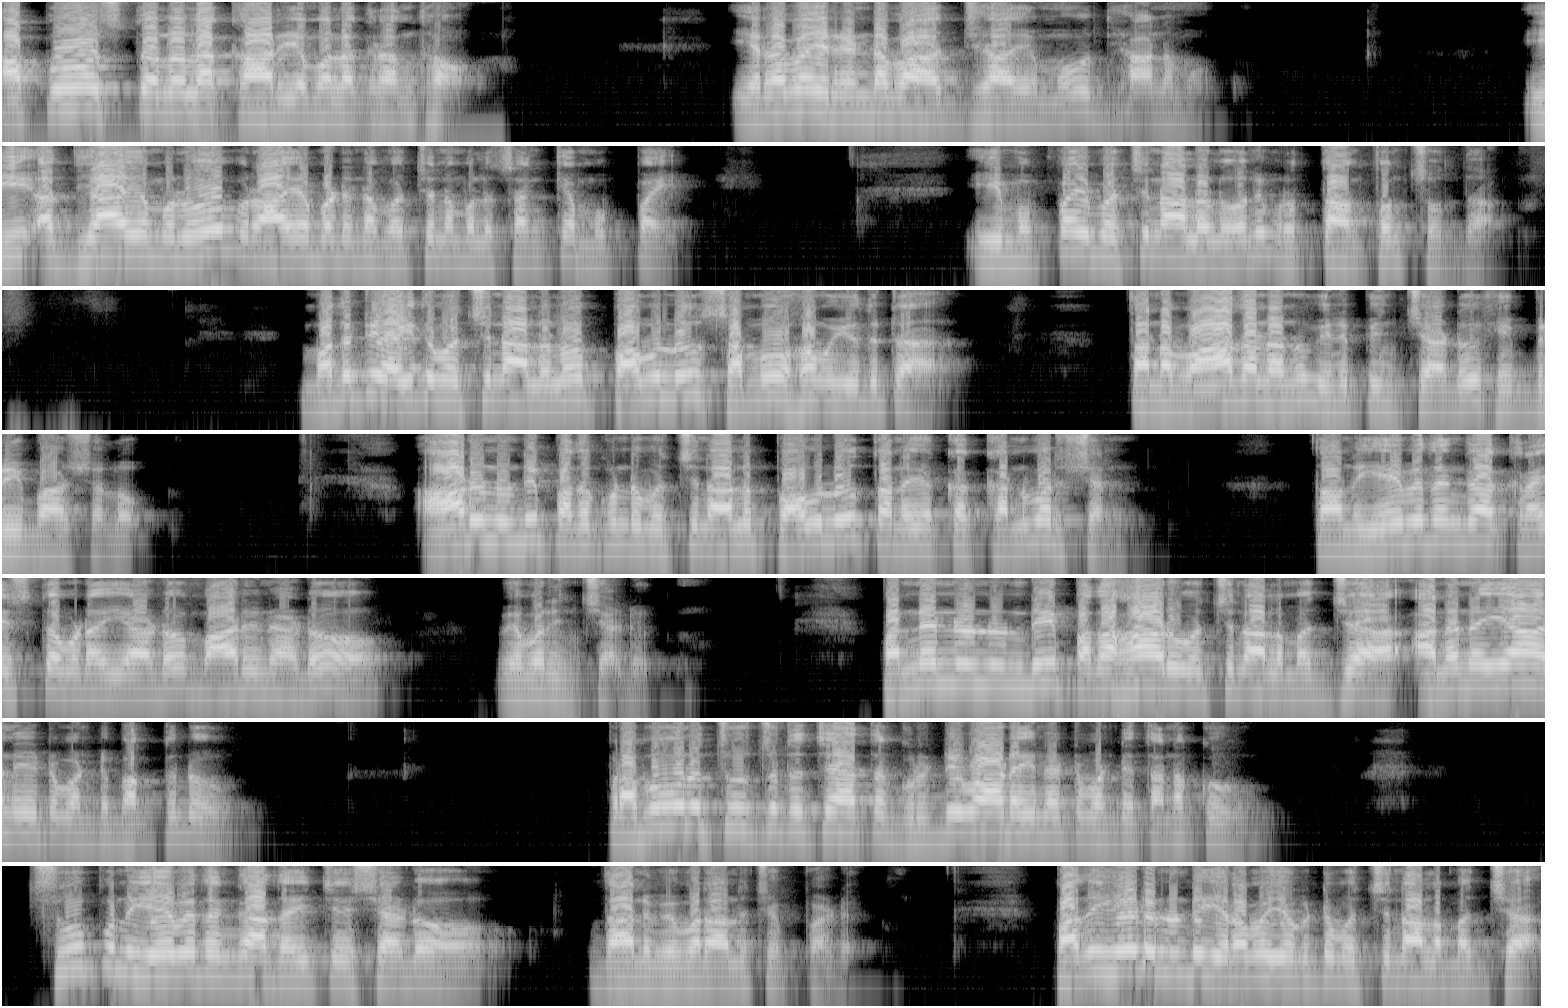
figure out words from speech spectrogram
అపోస్తలుల కార్యముల గ్రంథం. ఇరవై రెండవ అధ్యాయము ధ్యానము. ఈ అధ్యాయములో వ్రాయబడిన వచనముల సంఖ్య ముప్పై. ఈ ముప్పై వచనాలలోని వృత్తాంతం చూద్దాం. మొదటి ఐదు వచనాలలో పౌలు సమూహము ఎదుట తన వాదనను వినిపించాడు హిబ్రీ భాషలో. ఆరు నుండి పదకొండు వచనాలు పౌలు తన యొక్క కన్వర్షన్ తాను ఏ విధంగా క్రైస్తవుడయ్యాడో మారినాడో వివరించాడు. పన్నెండు నుండి పదహారు వచనాల మధ్య అననయ్య అనేటువంటి భక్తుడు ప్రభువును చూచుట చేత గుడ్డివాడైనటువంటి తనకు చూపును ఏ విధంగా దయచేశాడో దాని వివరాలు చెప్పాడు. పదిహేడు నుండి ఇరవై ఒకటి వచనాల మధ్య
